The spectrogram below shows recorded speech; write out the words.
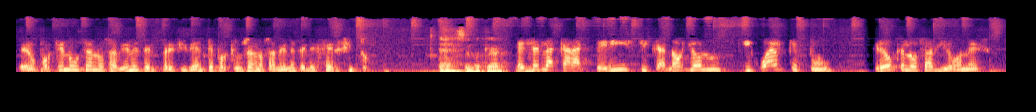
Pero ¿por qué no usan los aviones del presidente? ¿Por qué usan los aviones del ejército? Eso es lo claro. Esa es la característica, ¿no? Yo, igual que tú, creo que los aviones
